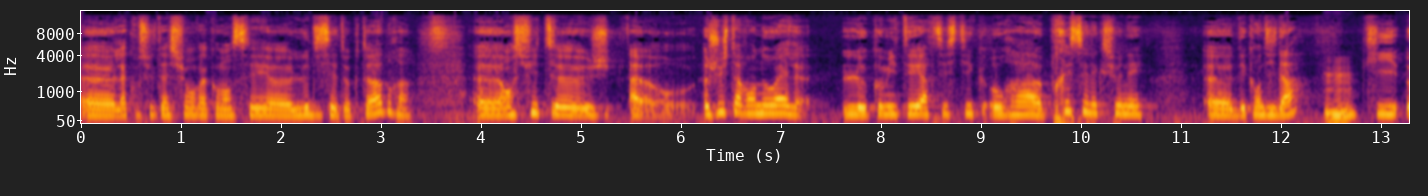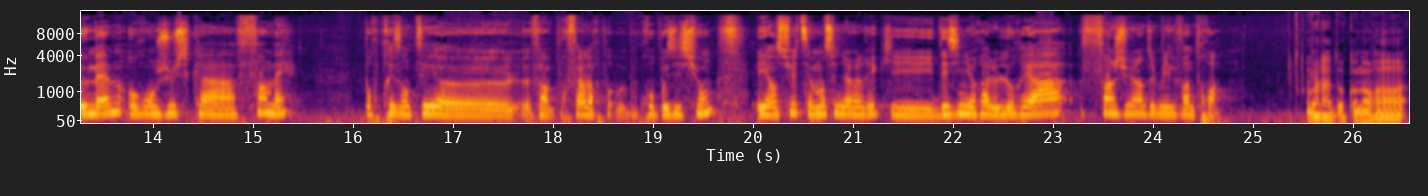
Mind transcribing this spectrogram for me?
Euh, la consultation va commencer le 17 octobre. ensuite, juste avant Noël, le comité artistique aura présélectionné des candidats. Mhm. qui eux-mêmes auront jusqu'à fin mai pour présenter, euh, enfin pour faire leurs propositions. Et ensuite, c'est Monseigneur Ulrich qui désignera le lauréat fin juin 2023. Voilà, donc on aura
